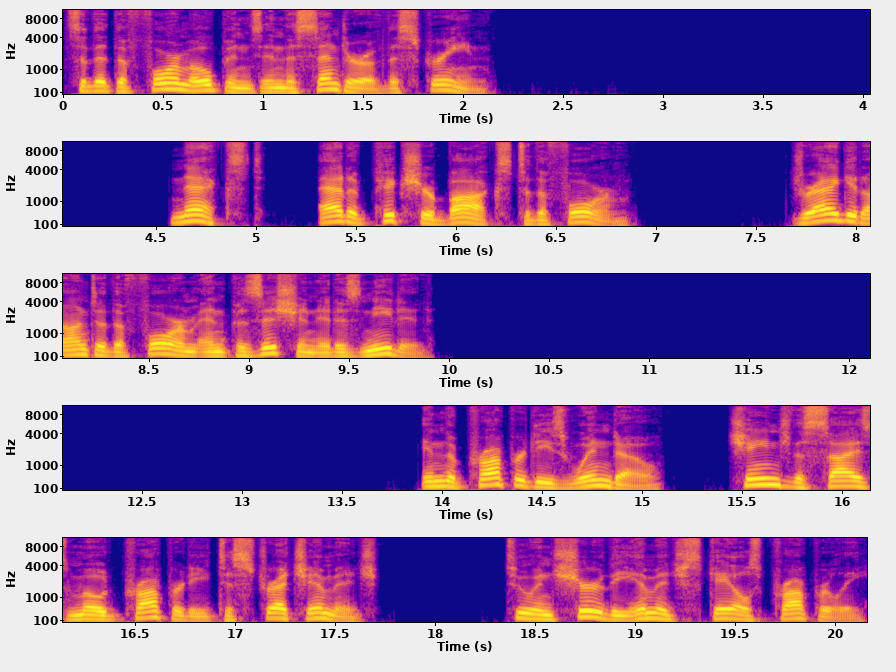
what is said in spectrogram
so that the form opens in the center of the screen. Next, add a picture box to the form. Drag it onto the form and position it as needed. In the Properties window, change the Size Mode property to Stretch Image to ensure the image scales properly.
